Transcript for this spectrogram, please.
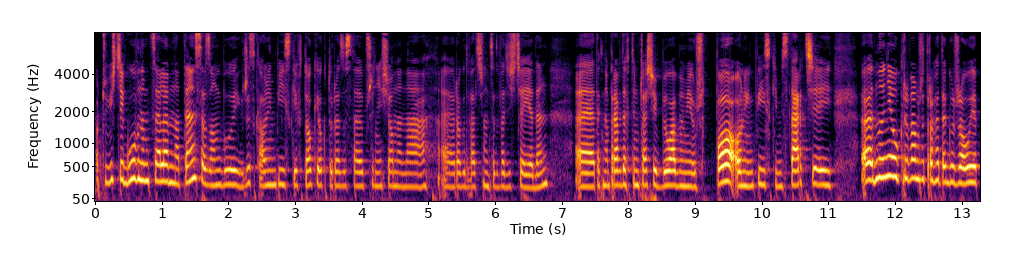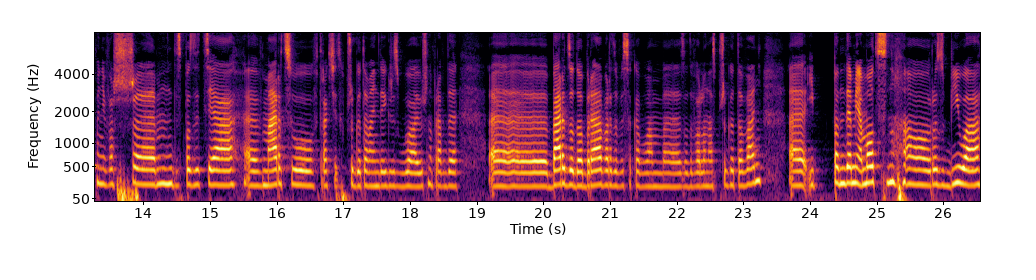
Oczywiście głównym celem na ten sezon były Igrzyska Olimpijskie w Tokio, które zostały przeniesione na e, rok 2021. E, tak naprawdę w tym czasie byłabym już po olimpijskim starcie i e, no nie ukrywam, że trochę tego żałuję, ponieważ dyspozycja w marcu w trakcie tych przygotowań do Igrzysk była już naprawdę bardzo dobra, bardzo wysoka byłam zadowolona z przygotowań i pandemia mocno rozbiła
